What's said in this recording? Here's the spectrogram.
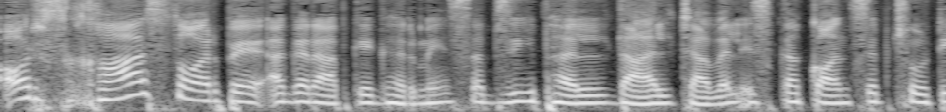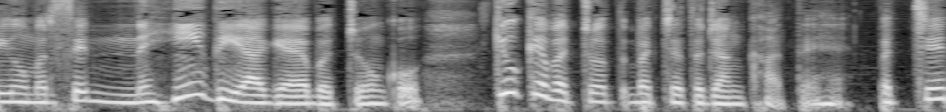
और ख़ास तौर पे अगर आपके घर में सब्ज़ी, फल, दाल, चावल, इसका कॉन्सेप्ट छोटी उम्र से नहीं दिया गया है बच्चों को, क्योंकि बच्चों, बच्चे तो जंक खाते हैं। बच्चे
